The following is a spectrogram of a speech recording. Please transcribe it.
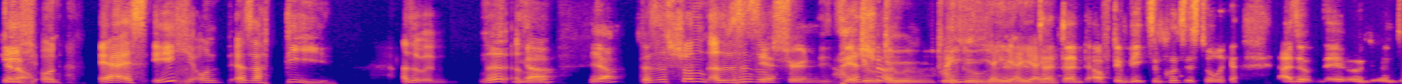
Genau. Ich. Und er ist ich und er sagt die. Also Ne? Also, ja, ja. Das ist schon, also das sind sehr so, schön. Sehr du, schön. Du, du, ja, ja, ja. auf dem Weg zum Kunsthistoriker. Also äh, und, und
